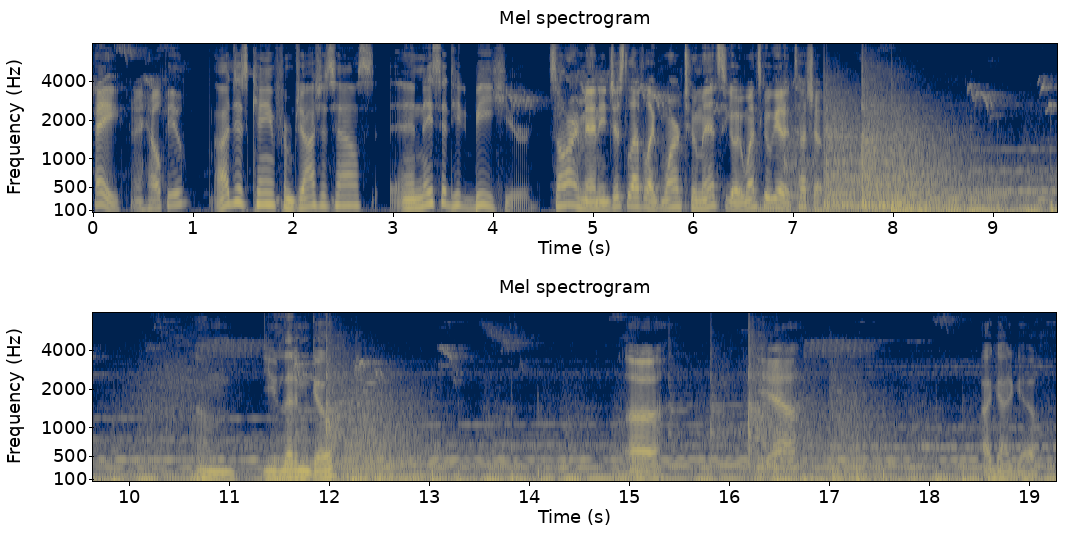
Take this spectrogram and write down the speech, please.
Hey, can I help you? I just came from Josh's house, and they said he'd be here. Sorry, man. He just left like one or two minutes ago. He went to go get a touch up. Um, you let him go? Uh, yeah. I gotta go.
